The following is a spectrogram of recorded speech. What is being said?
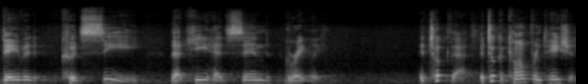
David could see that he had sinned greatly. It took that. It took a confrontation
